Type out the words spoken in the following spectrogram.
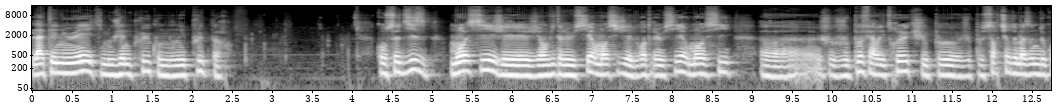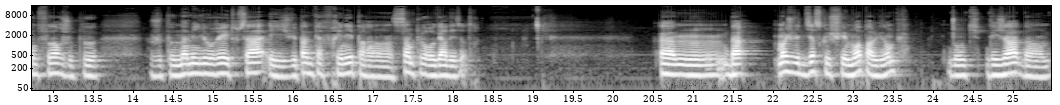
l'atténuer et qu'il nous gêne plus, qu'on n'en ait plus peur Qu'on se dise, moi aussi j'ai envie de réussir, moi aussi j'ai le droit de réussir, moi aussi euh, je, peux faire des trucs, je peux, je peux sortir de ma zone de confort, je peux, je peux m'améliorer et tout ça, et je vais pas me faire freiner par un simple regard des autres. Euh, bah, moi, je vais te dire ce que je fais moi, par exemple. Donc, déjà, ben,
